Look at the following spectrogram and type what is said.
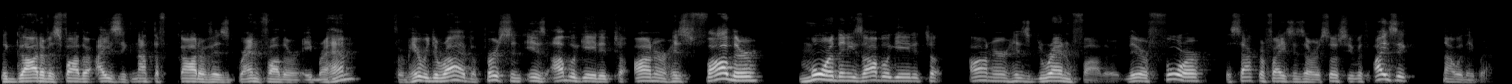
the God of his father Isaac, not the God of his grandfather Abraham? From here we derive a person is obligated to honor his father more than he's obligated to honor his grandfather. Therefore, the sacrifices are associated with Isaac, not with Abraham.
